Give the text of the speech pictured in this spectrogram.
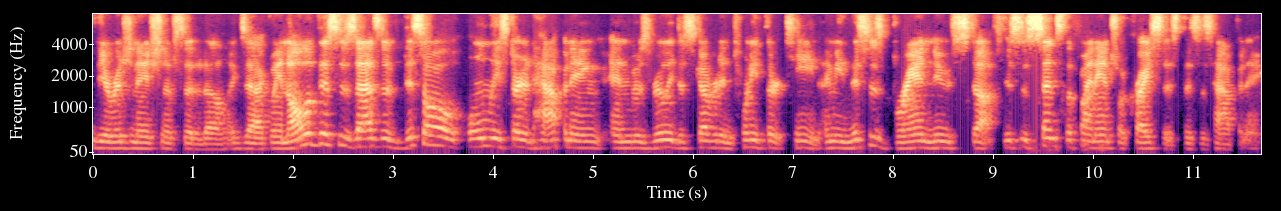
The origination of Citadel. Exactly. And all of this is as of this all only started happening and was really discovered in 2013. I mean, this is brand new stuff. This is since the financial crisis, this is happening.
